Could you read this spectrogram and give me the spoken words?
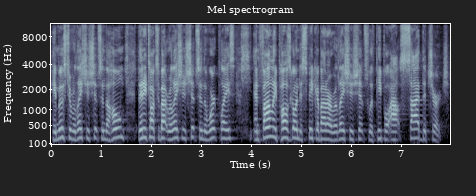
he moves to relationships in the home, then he talks about relationships in the workplace, and finally, Paul's going to speak about our relationships with people outside the church,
